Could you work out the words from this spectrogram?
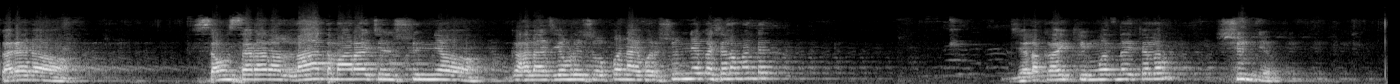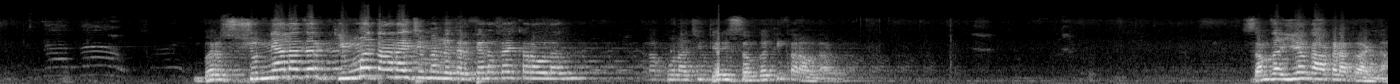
कारण संसाराला लात मारायचे शून्य घालायचं. एवढं सोपं नाही बरं. शून्य कशाला म्हणतात? ज्याला काय किंमत नाही त्याला शून्य. बर शून्याला जर किंमत आणायची म्हणलं तर त्याला काय करावं लागेल? त्याला कोणाची तरी संगती करावं लागेल. समजा एक आकडा काढला.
